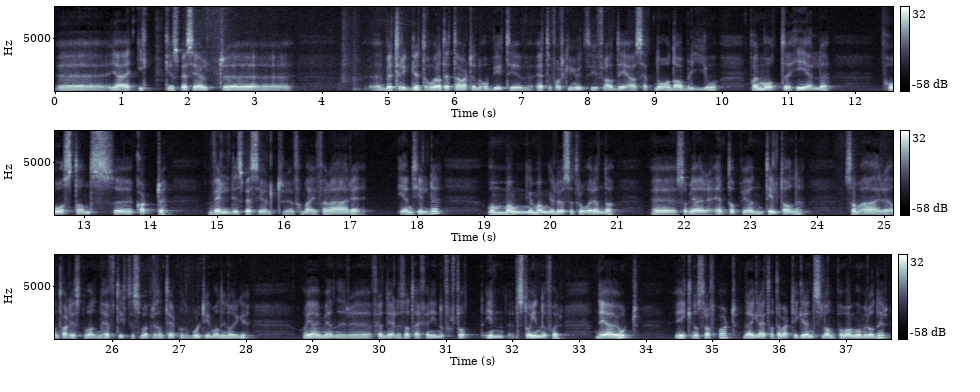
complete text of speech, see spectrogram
Jeg er ikke spesielt betrygget over at dette har vært en objektiv etterforsking ut ifra det jeg har sett nå. og Da blir jo på en måte hele påstandskartet veldig spesielt for meg. For her er det én kilde og mange mange løse tråder enda som jeg endte opp i en tiltale som er antakeligvis noe av den heftigste som er presentert mot en politimann i Norge. Og jeg mener fremdeles at jeg kan stå inne for det jeg har gjort ikke noe straffbart. Det er greit at det har vært i grenseland på mange områder,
